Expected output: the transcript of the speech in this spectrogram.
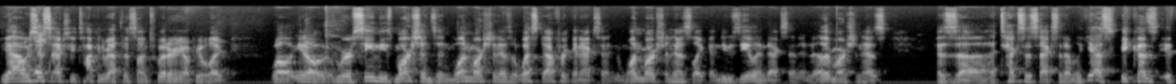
yeah, I was just actually talking about this on Twitter. You know, people like, well, you know, we're seeing these Martians, and one Martian has a West African accent, and one Martian has like a New Zealand accent, and another Martian has has uh, a Texas accent. I'm like, yes, because it,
